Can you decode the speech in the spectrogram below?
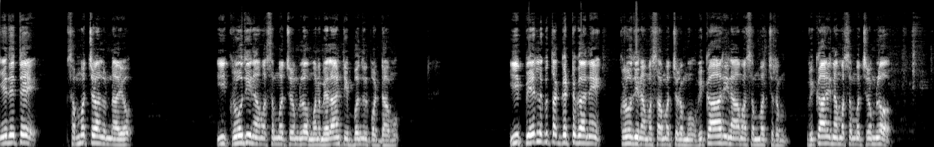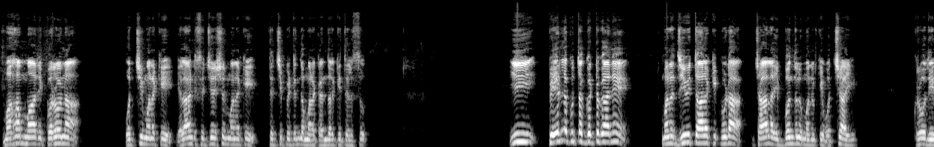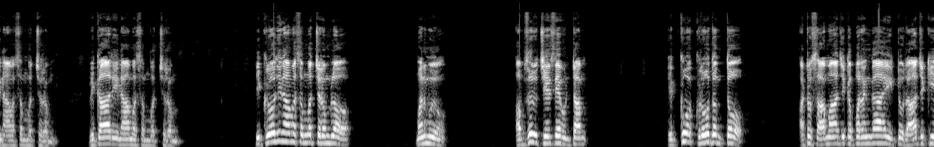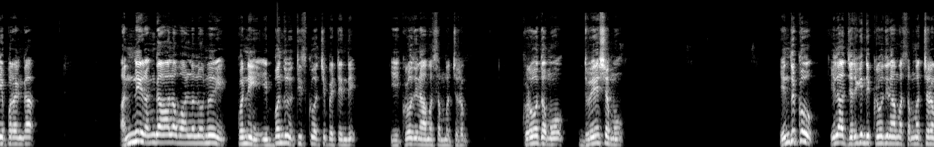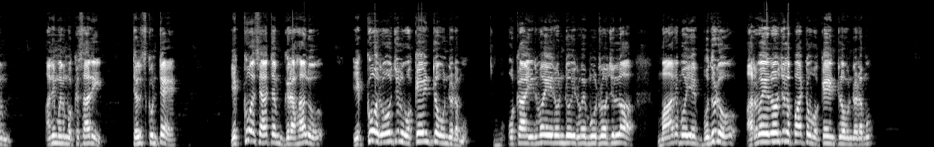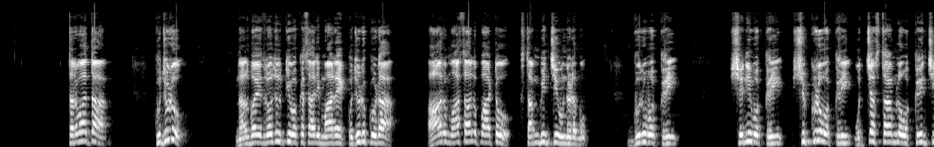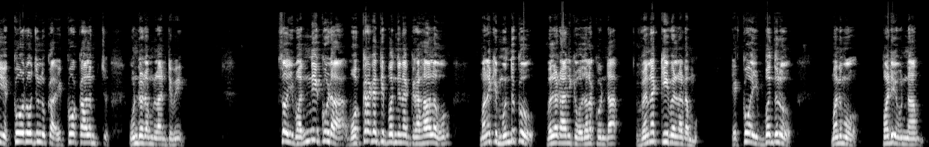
ఏదైతే సంవత్సరాలు ఉన్నాయో ఈ క్రోధీనామ సంవత్సరంలో మనం ఎలాంటి ఇబ్బందులు పడ్డాము ఈ పేర్లకు తగ్గట్టుగానే క్రోధీనామ సంవత్సరము వికారినామ సంవత్సరం వికారినామ సంవత్సరంలో మహమ్మారి కరోనా వచ్చి మనకి ఎలాంటి సిచ్యుయేషన్ మనకి తెచ్చిపెట్టిందో మనకందరికీ తెలుసు. ఈ పేర్లకు తగ్గట్టుగానే మన జీవితాలకి కూడా చాలా ఇబ్బందులు మనకి వచ్చాయి. క్రోధి నామ సంవత్సరం వికారి నామ సంవత్సరం. ఈ క్రోధి నామ సంవత్సరంలో మనము అబ్జర్వ్ చేసే ఉంటాం. ఎక్కువ క్రోధంతో అటు సామాజిక పరంగా ఇటు రాజకీయ పరంగా అన్ని రంగాల వాళ్ళలోనూ కొన్ని ఇబ్బందులు తీసుకువచ్చి పెట్టింది ఈ క్రోధినామ సంవత్సరం. క్రోధము ద్వేషము. ఎందుకు ఇలా జరిగింది క్రోధినామ సంవత్సరం అని మనం ఒకసారి తెలుసుకుంటే ఎక్కువ శాతం గ్రహాలు ఎక్కువ రోజులు ఒకే ఇంట్లో ఉండడము. ఒక ఇరవై రెండు ఇరవై మూడు రోజుల్లో మారబోయే బుధుడు అరవై రోజుల పాటు ఒకే ఇంట్లో ఉండడము. తర్వాత కుజుడు నలభై ఐదు రోజులకి ఒక్కసారి మారే కుజుడు కూడా ఆరు మాసాల పాటు స్తంభించి ఉండడము. గురు వక్రి శని వక్రి శుక్రుడు వక్రి ఉచ్చస్థానంలో వక్రించి ఎక్కువ రోజులు ఎక్కువ కాలం చు- ఉండడం లాంటివి. సో ఇవన్నీ కూడా వక్రగతి పొందిన గ్రహాలు మనకి ముందుకు వెళ్ళడానికి వదలకుండా వెనక్కి వెళ్ళడము. ఎక్కువ ఇబ్బందులు మనము పడి ఉన్నాం.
